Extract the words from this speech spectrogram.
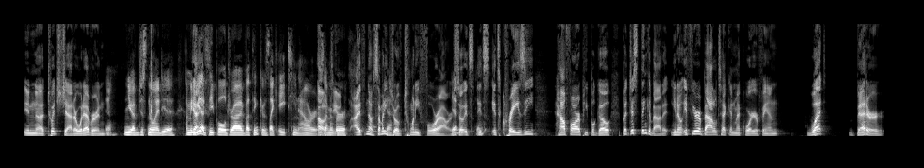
in uh, Twitch chat or whatever, and yeah, and you have just no idea. I mean, yeah, we had people drive. I think it was like 18 hours. Oh, I remember. Dude, I no, somebody yeah. drove 24 hours. Yep. So it's yep. it's it's crazy how far people go. But just think about it. You know, if you're a BattleTech and MechWarrior fan, what better,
